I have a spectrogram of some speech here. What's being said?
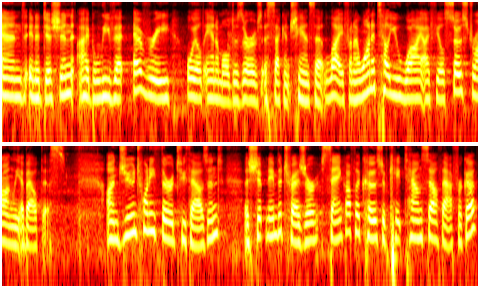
And in addition, I believe that every oiled animal deserves a second chance at life. And I want to tell you why I feel so strongly about this. On June 23, 2000, a ship named the Treasure sank off the coast of Cape Town, South Africa,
